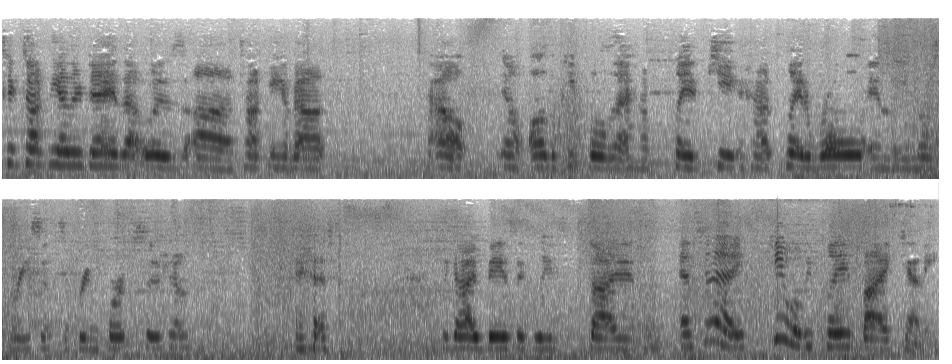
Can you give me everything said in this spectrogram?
TikTok the other day that was uh, talking about how you know all the people that have played key had played a role in the most recent Supreme Court decision, and the guy basically decided, and today he will be played by Kenny.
